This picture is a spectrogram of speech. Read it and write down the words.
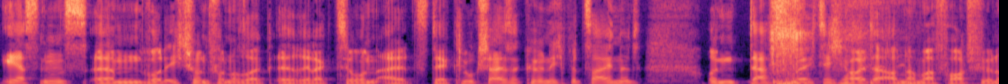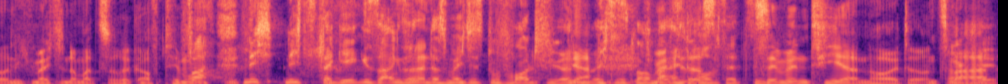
Erstens ähm, wurde ich schon von unserer äh, Redaktion als der Klugscheißerkönig bezeichnet. Und das möchte ich heute auch nochmal fortführen. Und ich möchte nochmal zurück auf Tim und War nicht, nichts dagegen sagen, sondern das möchtest du fortführen. ja, du möchtest noch ich mal einen möchte das draufsetzen. zementieren heute. Und zwar, Okay.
